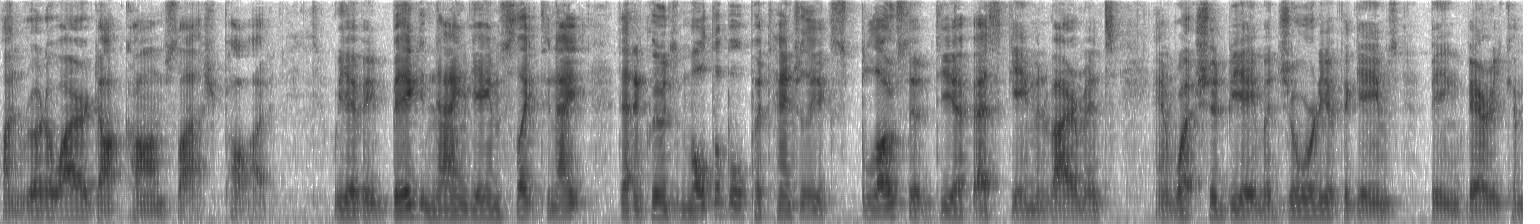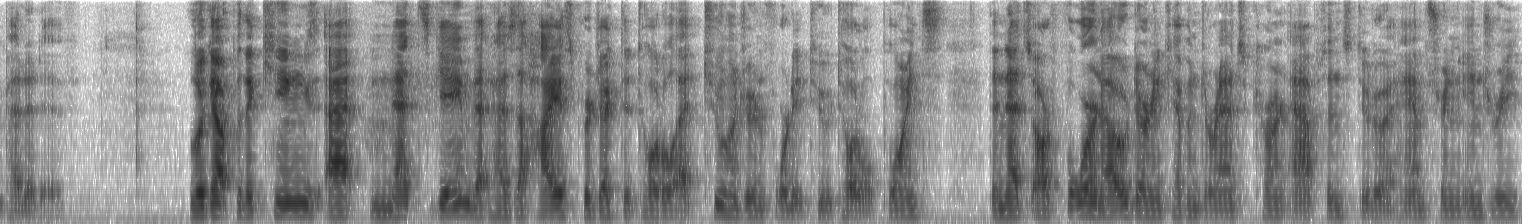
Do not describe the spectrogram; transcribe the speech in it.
on rotowire.com/pod. We have a big nine-game slate tonight that includes multiple potentially explosive DFS game environments and what should be a majority of the games being very competitive. Look out for the Kings at Nets game that has the highest projected total at 242 total points. The Nets are 4 0 during Kevin Durant's current absence due to a hamstring injury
